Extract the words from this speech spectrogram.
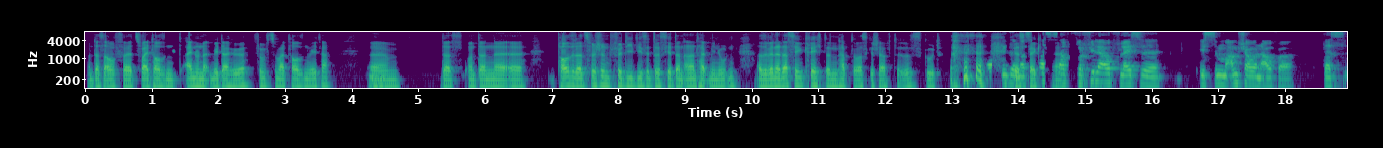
und das auf äh, 2100 Meter Höhe, 15 mal 1000 Meter. Mhm. Ähm, das, und dann äh, äh, Pause dazwischen für die, die es interessiert, dann anderthalb Minuten. Also wenn er das hinkriegt, dann habt ihr was geschafft. Das ist gut. Ja, Respekt. Das, das ja. auch für viele auch vielleicht äh, ist zum Anschauen auch, äh, dass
